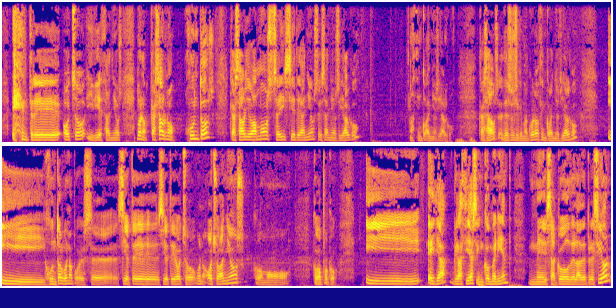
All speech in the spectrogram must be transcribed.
Entre 8 y 10 años. Bueno, casados no, juntos, casados llevamos 6, 7 años, 6 años y algo. No, 5 años y algo. Casados, de eso sí que me acuerdo, 5 años y algo. Y juntos, bueno, pues 7, 7, 8, bueno, 8 años como, como poco. Y ella, gracias, inconveniente, me sacó de la depresión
